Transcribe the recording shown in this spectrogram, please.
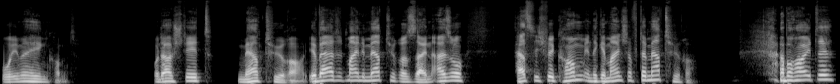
wo immer hinkommt. Und da steht Märtyrer. Ihr werdet meine Märtyrer sein. Also herzlich willkommen in der Gemeinschaft der Märtyrer. Aber heute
